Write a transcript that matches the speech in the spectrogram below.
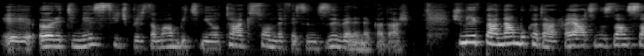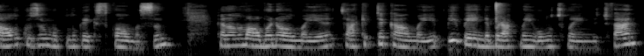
e, öğretimiz hiçbir zaman bitmiyor ta ki son nefesimizi verene kadar. Şimdilik benden bu kadar. Hayatınızdan sağlık, huzur, mutluluk eksik olmasın. Kanalıma abone olmayı, takipte kalmayı, bir beğeni bırakmayı unutmayın lütfen.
